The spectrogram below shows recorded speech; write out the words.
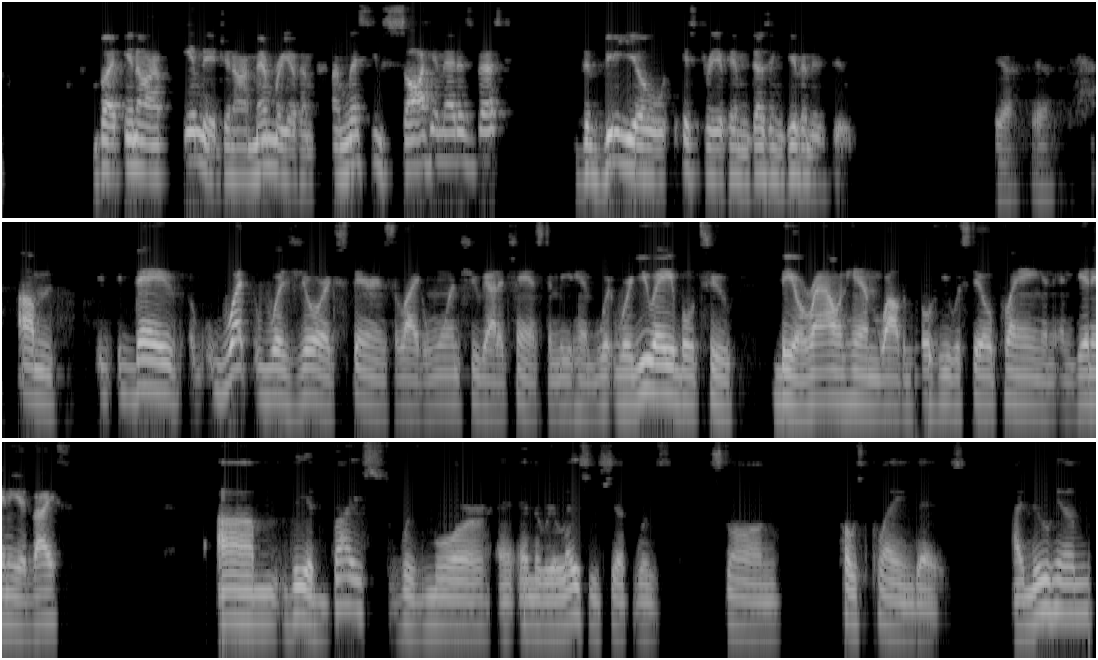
But in our image, in our memory of him, unless you saw him at his best, the video history of him doesn't give him his due. Yeah, yeah. Um, Dave, what was your experience like once you got a chance to meet him? W- were you able to be around him while the both of you were still playing and, and get any advice? Um, the advice was more, and, and the relationship was strong post playing days. I knew him.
